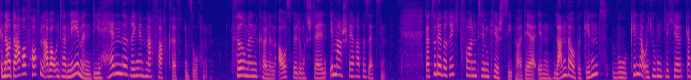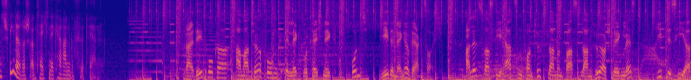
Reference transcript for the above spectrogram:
Genau darauf hoffen aber Unternehmen, die händeringend nach Fachkräften suchen. Firmen können Ausbildungsstellen immer schwerer besetzen. Dazu der Bericht von Tim Kirschsieper, der in Landau beginnt, wo Kinder und Jugendliche ganz spielerisch an Technik herangeführt werden. 3D-Drucker, Amateurfunk, Elektrotechnik und jede Menge Werkzeug. Alles, was die Herzen von Tüftlern und Bastlern höher schlägen lässt, gibt es hier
